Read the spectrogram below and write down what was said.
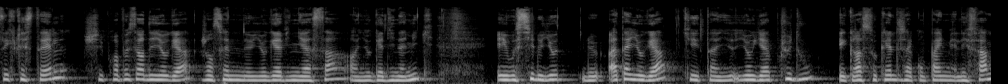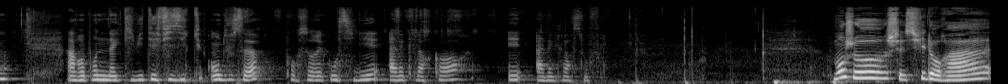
C'est Christelle, je suis professeure de yoga, j'enseigne le yoga vinyasa, un yoga dynamique, et aussi le, hatha yoga, qui est un yoga plus doux et grâce auquel j'accompagne les femmes à reprendre une activité physique en douceur pour se réconcilier avec leur corps et avec leur souffle. Bonjour, je suis Laura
